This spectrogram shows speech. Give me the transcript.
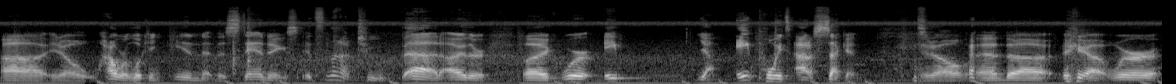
uh, you know, how we're looking in the standings, it's not too bad either. Like we're eight, yeah, eight points out of second, you know, and uh, yeah, we're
